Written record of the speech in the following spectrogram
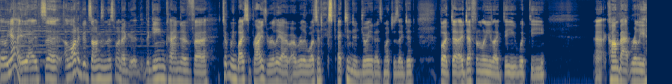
so yeah, it's uh, a lot of good songs in this one. I, the game kind of uh, took me by surprise. Really, I, I, really wasn't expecting to enjoy it as much as I did, but uh, I definitely like the with the uh, combat really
